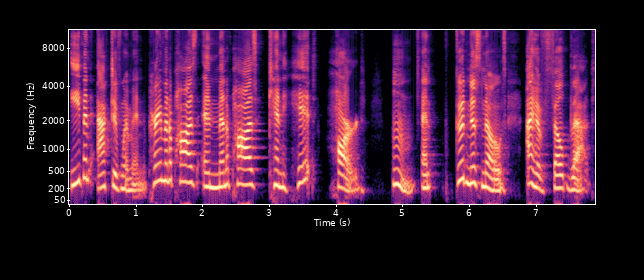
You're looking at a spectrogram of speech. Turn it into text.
even active women, perimenopause and menopause can hit hard. Mm, and goodness knows, I have felt that.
